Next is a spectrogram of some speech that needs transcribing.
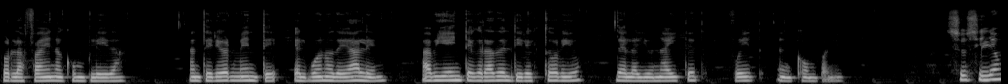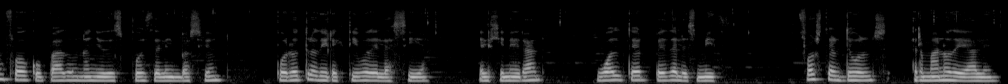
por la faena cumplida. Anteriormente, el bueno de Allen había integrado el directorio de la United Fruit and Company. Su sillón fue ocupado un año después de la invasión por otro directivo de la CIA, el general Walter Bedell Smith. Foster Dulles, hermano de Allen,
